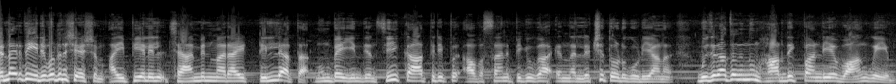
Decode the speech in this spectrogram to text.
രണ്ടായിരത്തി ഇരുപതിന് ശേഷം ഐ പി എല്ലിൽ ചാമ്പ്യന്മാരായിട്ടില്ലാത്ത മുംബൈ ഇന്ത്യൻസ് ഈ കാത്തിരിപ്പ് അവസാനിപ്പിക്കുക എന്ന ലക്ഷ്യത്തോടു കൂടിയാണ് ഗുജറാത്തിൽ നിന്നും ഹാർദിക് പാണ്ഡ്യയെ വാങ്ങുകയും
